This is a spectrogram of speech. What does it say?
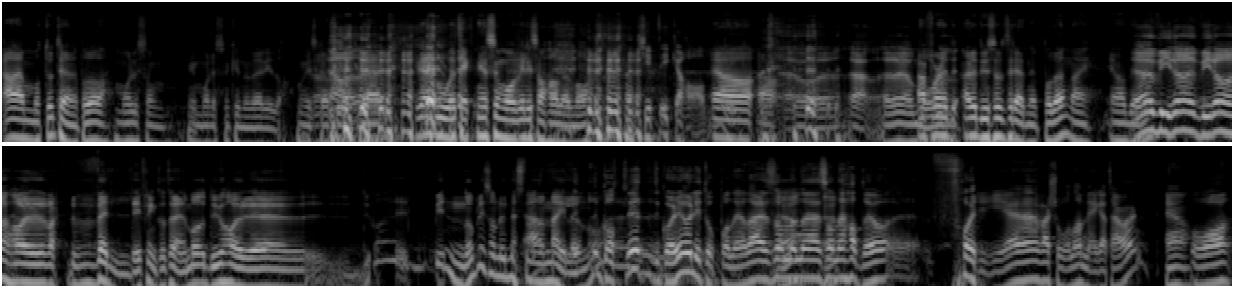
ja, jeg måtte jo trene på det, da. Må liksom, vi må liksom kunne det, vi, da. Når vi, skal, si at vi, er, vi er gode teknisk, så må vi liksom ha det nå. Kjipt ikke ha den. Ja, ja. Ja, ja, det er Ja, det, er det du som trener på den? Nei, en av Ja. Vida, Vida har vært veldig flink til å trene. på. Du har, eh, du har begynner å bli sånn du nesten Ja, nailer den det nå. Gått litt, det går jo litt opp og ned der. Så, Ja, men eh, sånn, ja. jeg hadde jo eh, forrige versjon av Megatoweren, Ja. og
